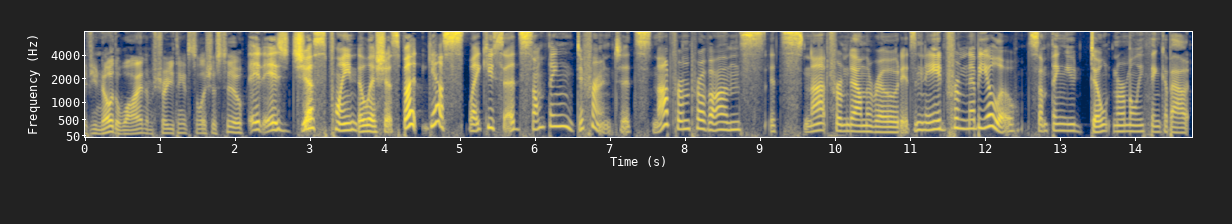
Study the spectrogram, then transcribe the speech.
If you know the wine, I'm sure you think it's delicious too. It is just plain delicious. But yes, like you said, something different. It's not from Provence. It's not from down the road. It's made from Nebbiolo, something you don't normally think about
